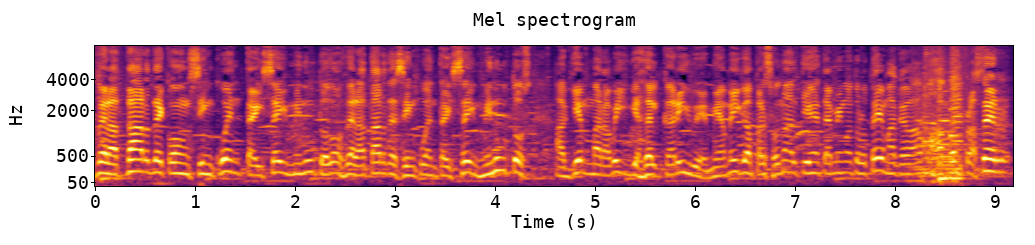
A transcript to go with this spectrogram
2 de la tarde con 56 minutos, 2 de la tarde 56 minutos aquí en Maravillas del Caribe. Mi amiga personal tiene también otro tema que vamos a complacer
